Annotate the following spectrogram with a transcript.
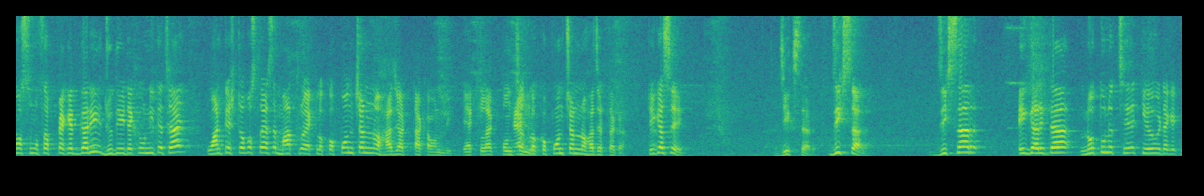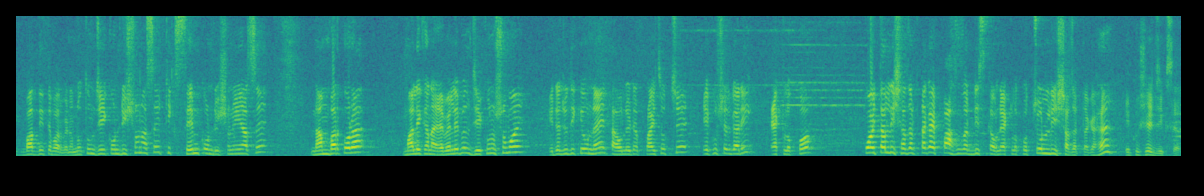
মস মশা প্যাকেট গাড়ি যদি এটা কেউ নিতে চায় ওয়ান টেস্ট অবস্থায় আছে মাত্র এক লক্ষ পঞ্চান্ন হাজার টাকা অনলি এক লাখ পঞ্চান্ন। লক্ষ পঞ্চান্ন হাজার টাকা। ঠিক আছে? জিক্সার। জিক্সার। জিক্সার এই গাড়িটা নতুন হচ্ছে কেউ এটাকে বাদ দিতে পারবে না। নতুন যে কন্ডিশন আছে ঠিক সেম কন্ডিশনেই আছে। নাম্বার করা মালিকানা অ্যাভেলেবেল যে কোনো সময়। এটা যদি কেউ নেয় তাহলে এটা প্রাইস হচ্ছে একুশের গাড়ি এক লক্ষ পঁয়তাল্লিশ হাজার টাকায় পাঁচ হাজার ডিসকাউন্ট এক লক্ষ চল্লিশ হাজার টাকা হ্যাঁ? একুশের জিক্সার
